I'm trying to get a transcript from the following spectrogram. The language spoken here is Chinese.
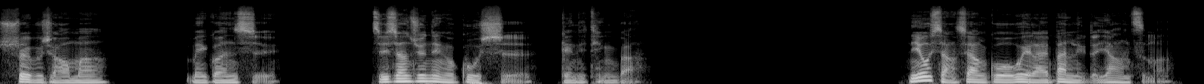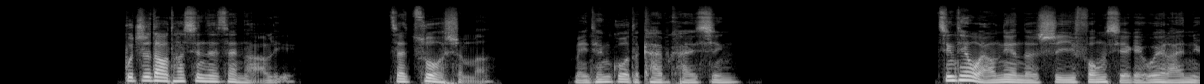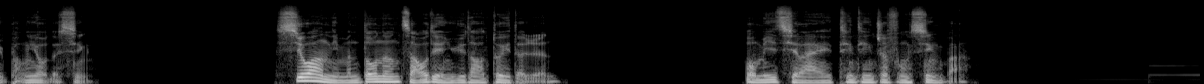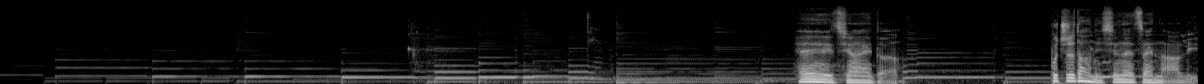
睡不着吗？没关系，吉祥君念个故事给你听吧。你有想象过未来伴侣的样子吗？不知道他现在在哪里，在做什么，每天过得开不开心？今天我要念的是一封写给未来女朋友的信，希望你们都能早点遇到对的人。我们一起来听听这封信吧。嘿，亲爱的，不知道你现在在哪里？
